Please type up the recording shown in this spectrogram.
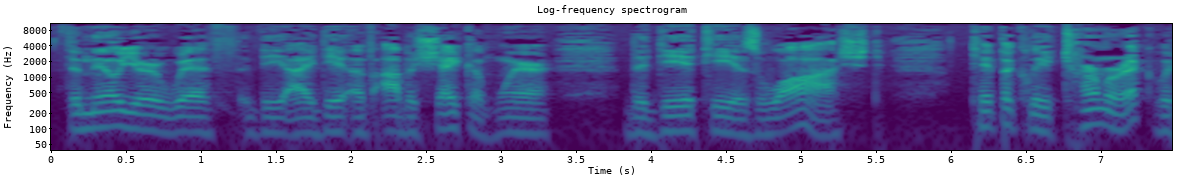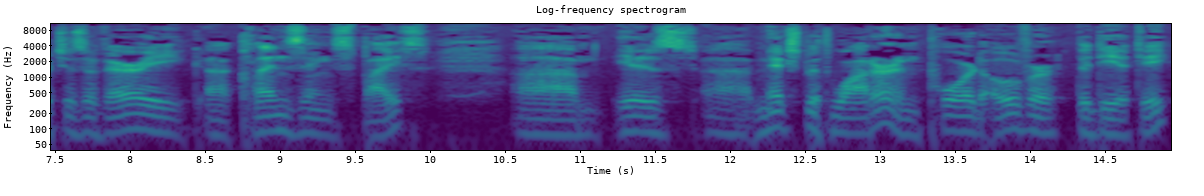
familiar with the idea of abhishekam, where the deity is washed. Typically, turmeric, which is a very uh, cleansing spice, um, is uh, mixed with water and poured over the deity.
